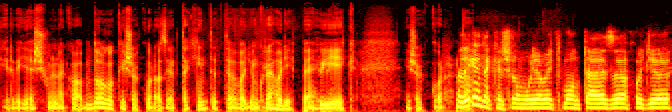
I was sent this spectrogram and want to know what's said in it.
érvényesülnek a dolgok, és akkor azért tekintettel vagyunk rá, hogy éppen hülyék, és akkor... Az érdekes amúgy, amit mondtál ezzel, hogy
